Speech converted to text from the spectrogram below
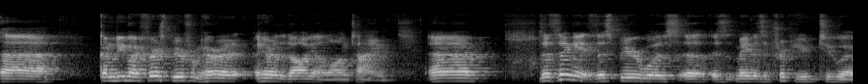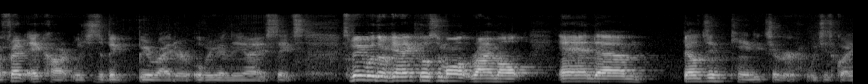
Uh, gonna be my first beer from Hair, Hair the Dog in a long time. Uh, the thing is, this beer was uh, is made as a tribute to uh, Fred Eckhardt, which is a big beer writer over here in the United States. It's made with organic pilsner malt, rye malt, and um, Belgian candied sugar, which is quite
